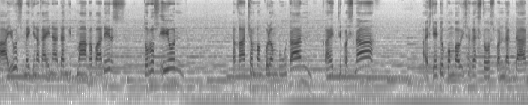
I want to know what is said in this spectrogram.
Ayos, may kinakain na danggit mga kapaders. Turos iyon. Nakatsambang kulambutan, kahit lipas na. Ayos na ito pambawi sa gastos, pandagdag.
